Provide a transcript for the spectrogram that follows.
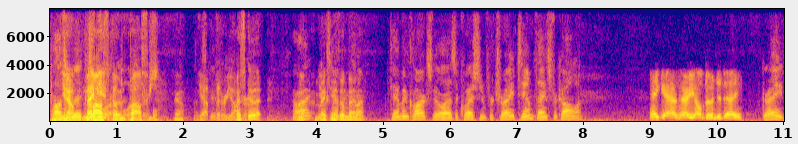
good. you know maybe possible, possible. Yeah, yeah, that are younger. That's good. All right, that makes me feel better. Tim in Clarksville has a question for Trey. Tim, thanks for calling. Hey guys, how are y'all doing today? Great.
